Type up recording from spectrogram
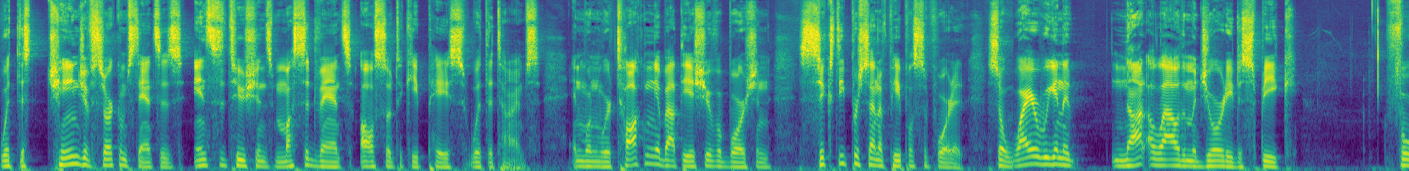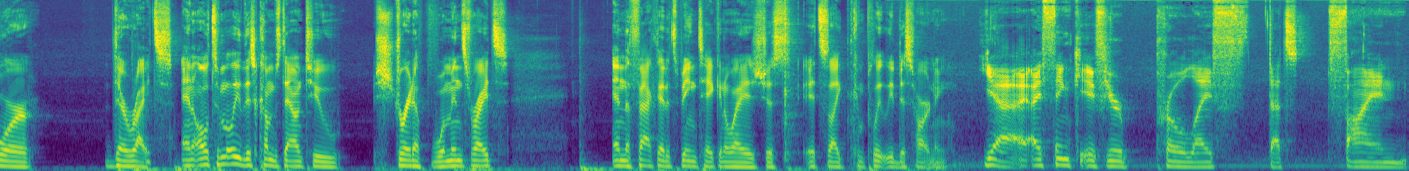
with the change of circumstances, institutions must advance also to keep pace with the times. And when we're talking about the issue of abortion, 60% of people support it. So why are we going to not allow the majority to speak for their rights? And ultimately, this comes down to straight up women's rights. And the fact that it's being taken away is just, it's like completely disheartening. Yeah, I think if you're pro life, that's fine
